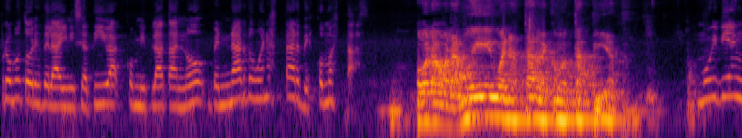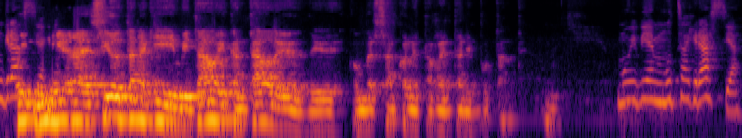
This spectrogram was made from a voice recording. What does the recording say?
promotores de la iniciativa Con mi plata no. Bernardo, buenas tardes, ¿cómo estás? Hola, hola, muy buenas tardes, ¿cómo estás, Pía? Muy bien, gracias. Muy, agradecido de estar aquí, invitado y encantado de, conversar con esta red tan importante. Muy bien, muchas gracias.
